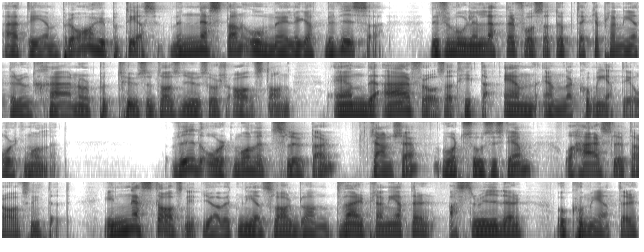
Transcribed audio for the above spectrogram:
är att det är en bra hypotes, men nästan omöjlig att bevisa. Det är förmodligen lättare för oss att upptäcka planeter runt stjärnor på tusentals ljusårs avstånd än det är för oss att hitta en enda komet i Oortmolnet. Vid Oortmolnet slutar, kanske, vårt solsystem och här slutar avsnittet. I nästa avsnitt gör vi ett nedslag bland dvärgplaneter, asteroider och kometer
